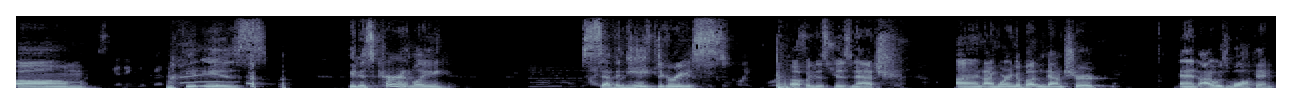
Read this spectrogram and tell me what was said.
Um, it is. It is currently 78 degrees up in this biznatch. And I'm wearing a button down shirt and I was walking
